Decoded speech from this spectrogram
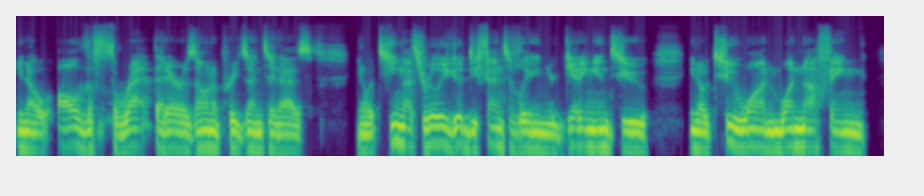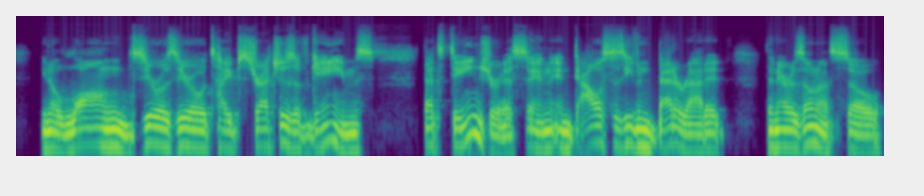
you know, all the threat that Arizona presented as you know a team that's really good defensively, and you're getting into you know two one one nothing, you know, long zero zero type stretches of games. That's dangerous, and and Dallas is even better at it than Arizona. So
